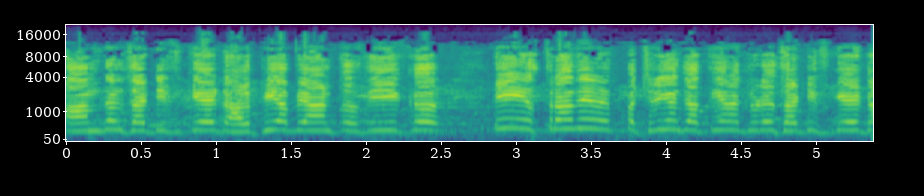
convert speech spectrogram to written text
ਆਮਦਨ ਸਰਟੀਫਿਕੇਟ ਹਲਫੀਆ ਬਿਆਨ ਤਸਦੀਕ ਇਹ ਇਸ ਤਰ੍ਹਾਂ ਦੇ ਪਛੜੀਆਂ ਜਾਤੀਆਂ ਨਾਲ ਜੁੜੇ ਸਰਟੀਫਿਕੇਟ।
